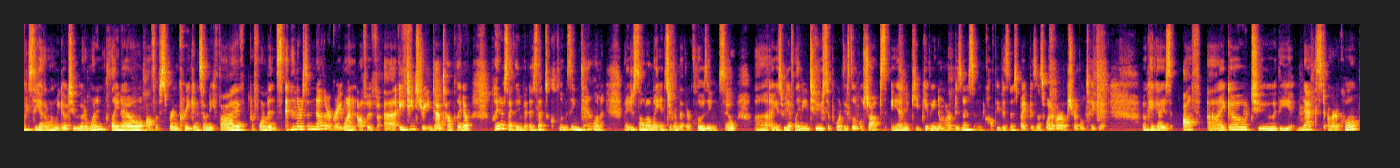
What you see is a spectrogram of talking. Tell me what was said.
what's the other one we go to? We go to one in Plano off of Spring Creek and 75 Performance, and then there's another great one off of uh, 18th Street in downtown Plano, Plano Cycling Fitness that's closing down. And I just saw it on my Instagram that they're closing. So uh, I guess we definitely need to support these local shops and keep giving them our business and coffee business, bike business, whatever. I'm sure they'll take it. Okay, guys, off I go to the next article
